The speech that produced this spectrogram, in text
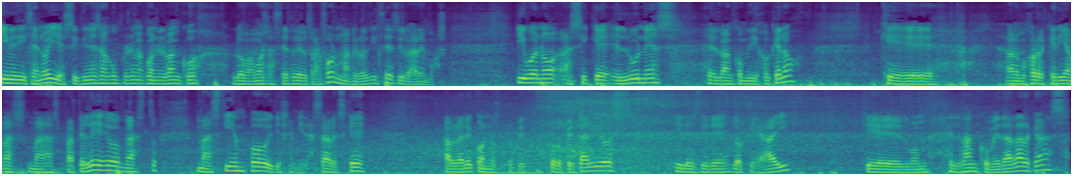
Y me dicen, oye, si tienes algún problema con el banco, lo vamos a hacer de otra forma, me lo dices y lo haremos. Y bueno, así que el lunes el banco me dijo que no, que a lo mejor requería más, más papeleo, más, más tiempo. Y dije, mira, ¿sabes qué? Hablaré con los propietarios y les diré lo que hay, que el, banco me da largas,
